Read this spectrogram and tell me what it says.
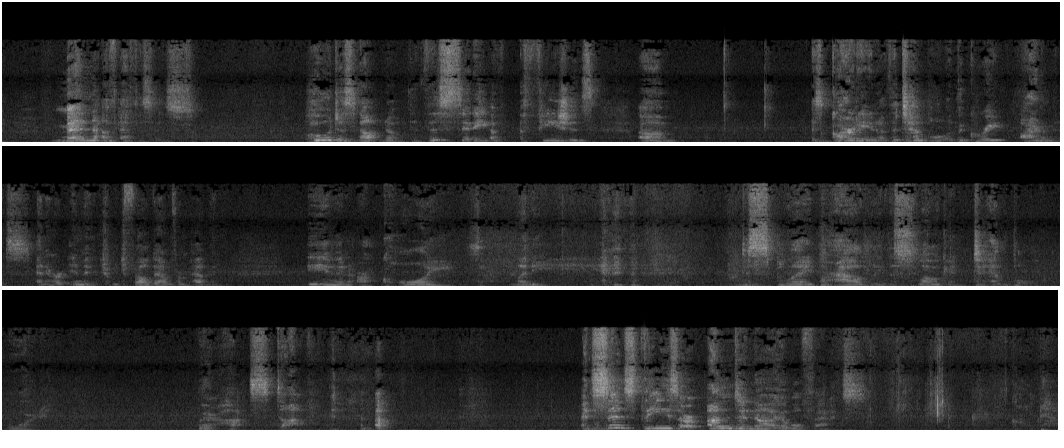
Men of Ephesus, who does not know that this city of Ephesians um, is guardian of the temple of the great Artemis and her image, which fell down from heaven? Even our coins, our money, display proudly the slogan Temple warden. We're hot stuff. and since these are undeniable facts, calm down.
